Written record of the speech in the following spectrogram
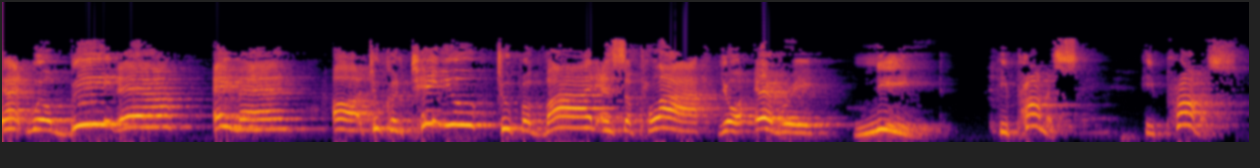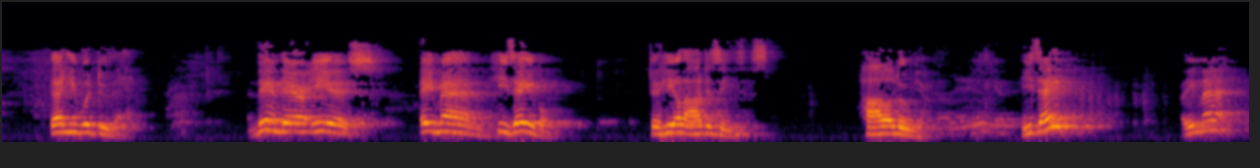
that will be there, amen, uh, to continue to provide and supply your every need. He promised. He promised that he would do that. And then there is, amen, he's able to heal our diseases. Hallelujah. Hallelujah. He's able. Amen.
